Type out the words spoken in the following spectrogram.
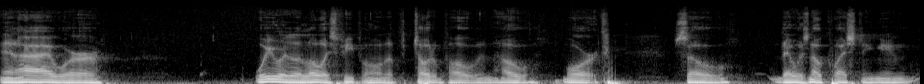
and I were we were the lowest people on the totem pole in the whole morgue, so there was no questioning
